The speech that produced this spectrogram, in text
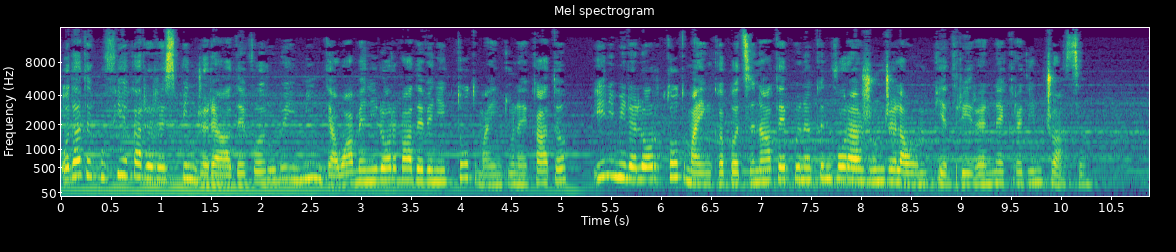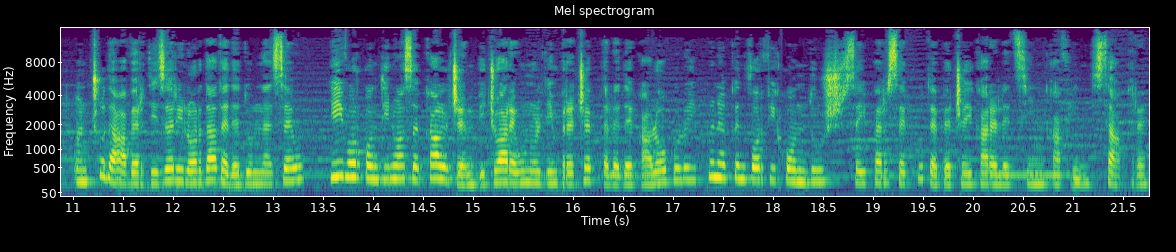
Odată cu fiecare respingere a adevărului, mintea oamenilor va deveni tot mai întunecată, inimile lor tot mai încăpățânate până când vor ajunge la o împietrire necredincioasă. În ciuda avertizărilor date de Dumnezeu, ei vor continua să calce în picioare unul din preceptele decalogului până când vor fi conduși să-i persecute pe cei care le țin ca fiind sacre.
